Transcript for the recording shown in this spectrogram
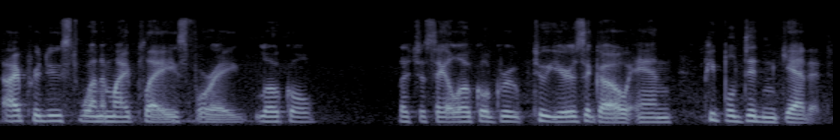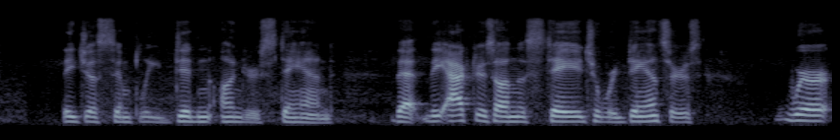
I produced one of my plays for a local, let's just say a local group two years ago, and people didn't get it. They just simply didn't understand that the actors on the stage who were dancers were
